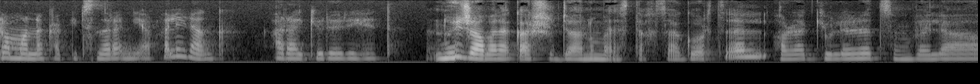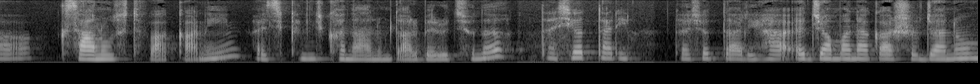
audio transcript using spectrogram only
Ժամանակակիցներ են եղել իրանք Արա Գյուլերի հետ։ Նույն ժամանակաշրջանում են ստեղծագործել։ Արա Գյուլերը ծնվել է 28 թվականին, այսինքն ինչքան անում տարբերությունը։ 17 տարի։ 17 տարի, հա, այդ ժամանակաշրջանում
